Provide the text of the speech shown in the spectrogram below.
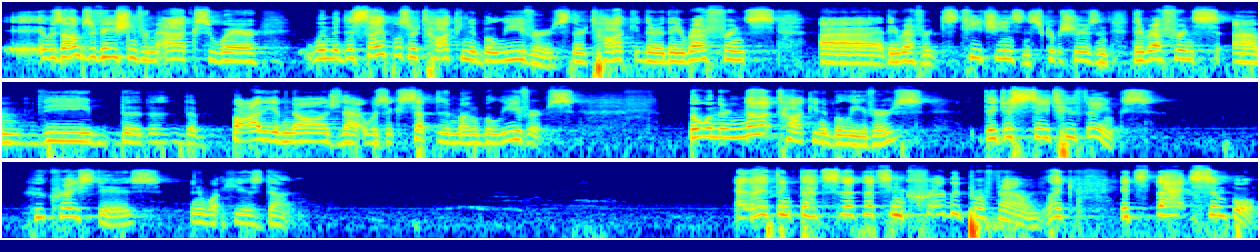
it was observation from Acts where when the disciples are talking to believers, they're talking, they're, they reference uh, they reference teachings and scriptures, and they reference um, the, the, the body of knowledge that was accepted among believers. But when they're not talking to believers, they just say two things: who Christ is and what He has done. And I think that's, that, that's incredibly profound. Like, it's that simple.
